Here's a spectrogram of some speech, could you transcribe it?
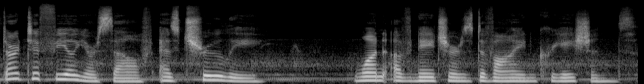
Start to feel yourself as truly one of nature's divine creations.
